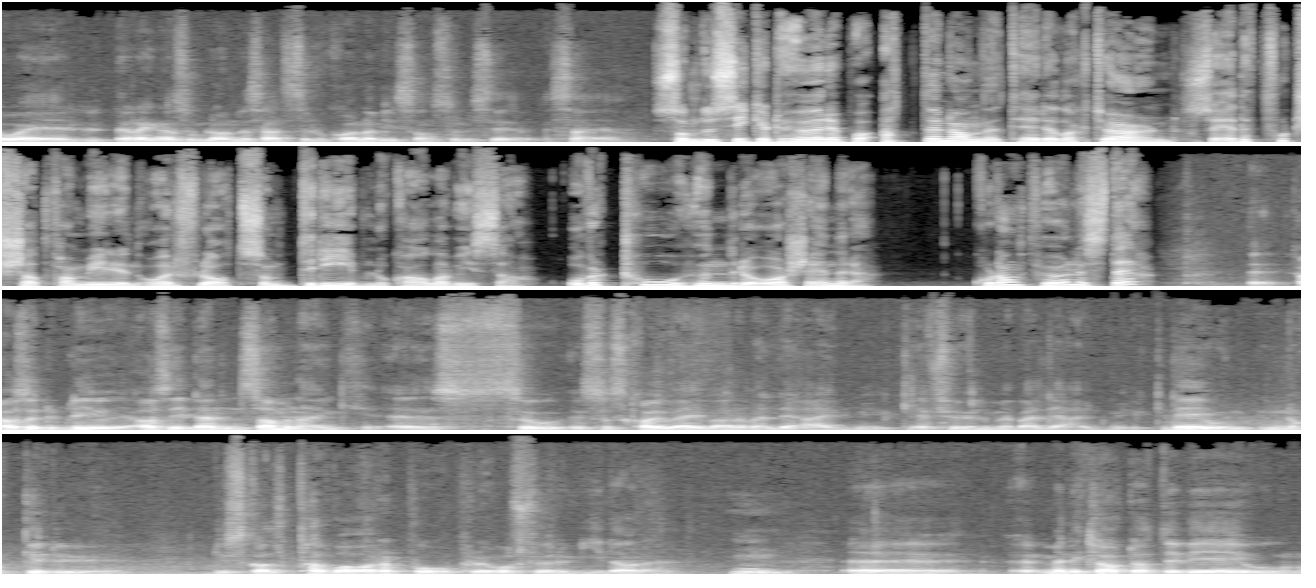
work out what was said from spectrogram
Og jeg regner som landets eldste lokalavis, som du sier. Som du sikkert hører på etternavnet til redaktøren, så er det fortsatt familien Aarflot som driver lokalavisa, over 200 år senere. Hvordan føles det? Eh, altså, det blir jo, altså I den sammenheng eh, så, så, skal jo jeg være veldig eidmyk. Jeg føler meg veldig eidmyk. Det er jo noe du, du skal ta vare på og prøve å føre videre. Mm. Eh, men det er klart at vi er jo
